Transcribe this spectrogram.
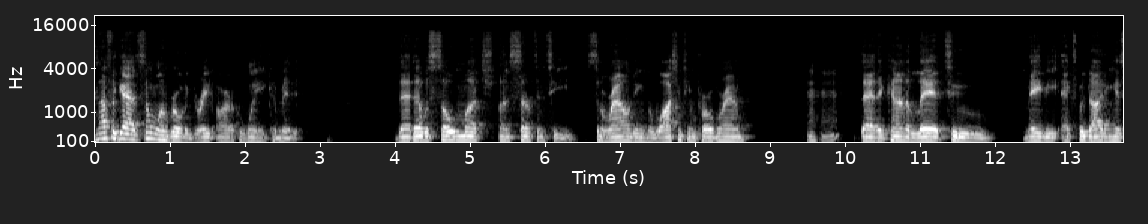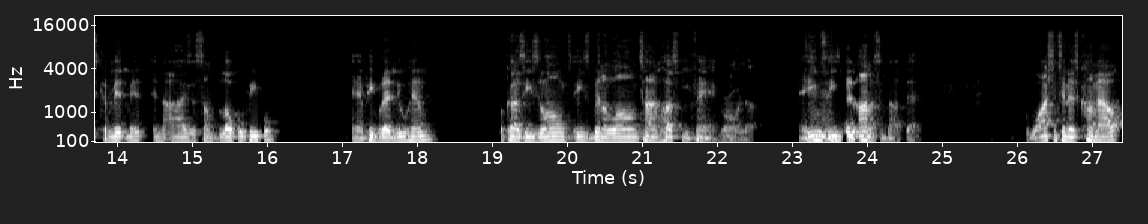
and I forgot someone wrote a great article when he committed that there was so much uncertainty surrounding the Washington program mm-hmm. that it kind of led to maybe expediting his commitment in the eyes of some local people and people that knew him because he's long he's been a long time Husky fan growing up. And he's mm-hmm. he's been honest about that. Washington has come out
